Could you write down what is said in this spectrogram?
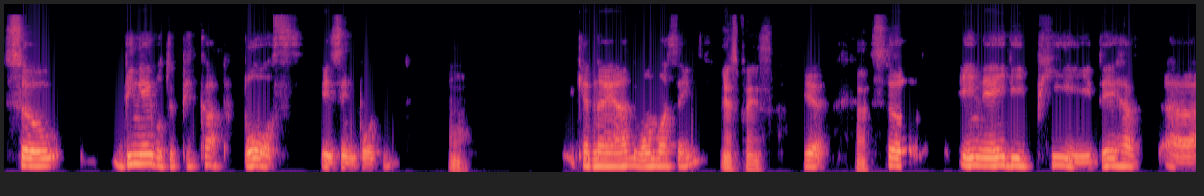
So being able to pick up both is important. Mm. Can I add one more thing? yes, please. Yeah. Huh. So in ADP, they have uh,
